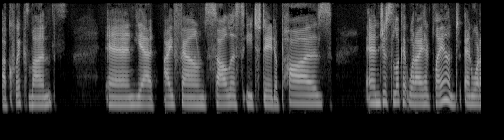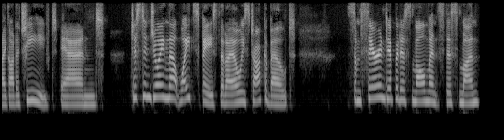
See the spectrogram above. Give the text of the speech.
a quick month. And yet I found solace each day to pause and just look at what I had planned and what I got achieved and just enjoying that white space that I always talk about some serendipitous moments this month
